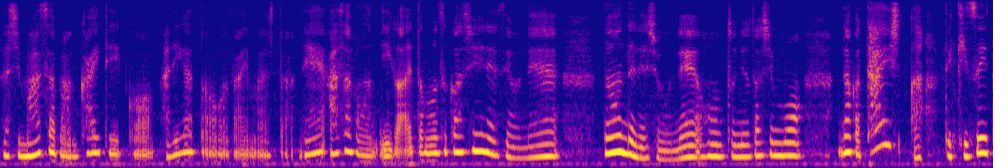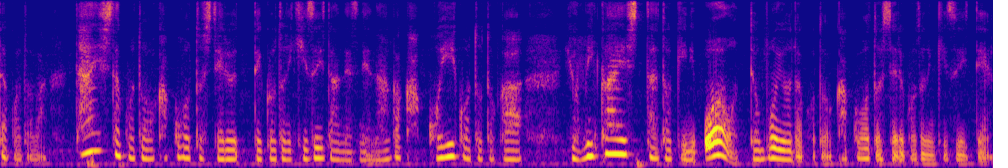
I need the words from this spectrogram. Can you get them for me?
私も朝晩書いていこう。ありがとうございました。ね、朝晩意外と難しいですよね。なんででしょうね。本当に私も、なんか大し、あ、で気づいたことは、大したことを書こうとしてるってことに気づいたんですね。なんかかっこいいこととか、読み返した時に、おおって思うようなことを書こうとしてることに気づいて、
